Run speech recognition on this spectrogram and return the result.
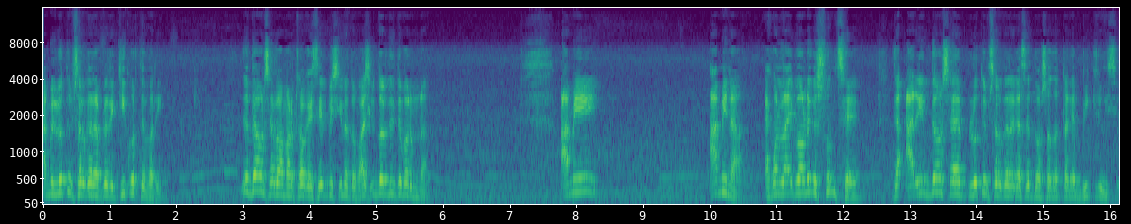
আমি লতিফ সরকার আপনারা কি করতে পারি? যে দেওয়ান সাহেব আমার ঠকাইছে এর বেশি না তো ফাঁসি ধরে দিতে পারব না। আমি আমি না, এখন লাইভে অনেকে শুনছে যে আরিফ দেওয়ান সাহেব লতিফ সরকারের কাছে দশ হাজার টাকায় বিক্রি হয়েছে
